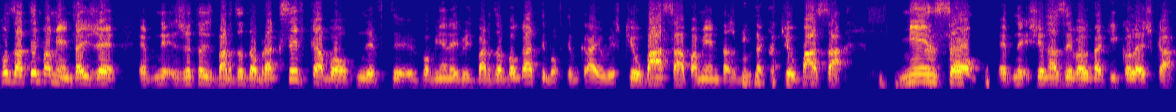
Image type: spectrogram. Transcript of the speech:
poza tym pamiętaj, że, że to jest bardzo dobra ksywka, bo powinieneś być bardzo bogaty, bo w tym kraju, wiesz, kiełbasa, pamiętasz, był taki kiełbasa, mięso się nazywał taki koleżka.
